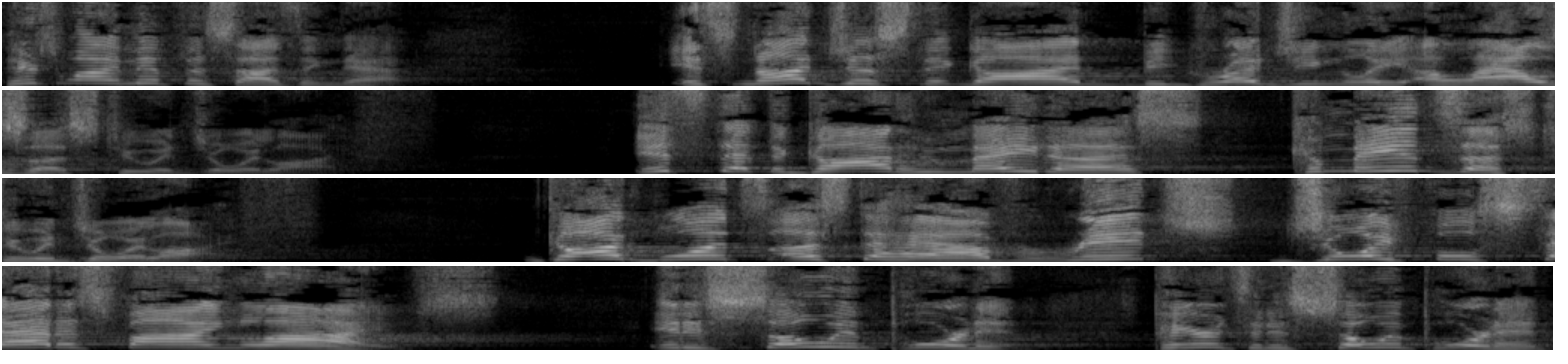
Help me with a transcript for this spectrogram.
Here's why I'm emphasizing that. It's not just that God begrudgingly allows us to enjoy life. It's that the God who made us commands us to enjoy life. God wants us to have rich, joyful, satisfying lives. It is so important, parents, it is so important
